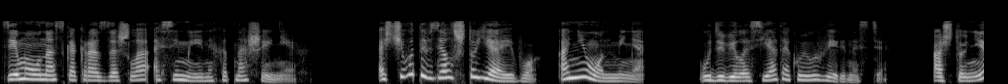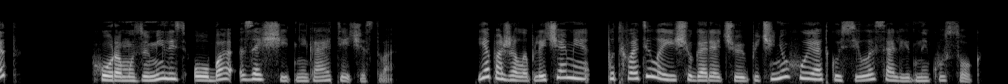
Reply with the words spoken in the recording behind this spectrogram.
Тема у нас как раз зашла о семейных отношениях. «А с чего ты взял, что я его, а не он меня?» Удивилась я такой уверенности. «А что нет?» Хором изумились оба защитника Отечества. Я пожала плечами, подхватила еще горячую печенюху и откусила солидный кусок.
